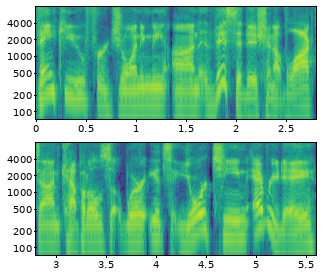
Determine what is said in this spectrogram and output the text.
thank you for joining me on this edition of Locked On Capitals, where it's your team every day.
